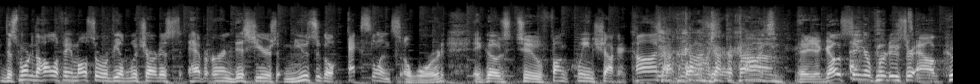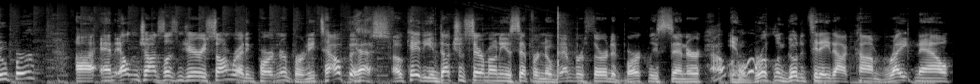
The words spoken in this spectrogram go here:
this morning, the Hall of Fame also revealed which artists have earned this year's Musical Excellence Award. It goes to funk queen Chaka Khan. Chaka Khan, Chaka Khan. There you go. Singer producer Al Kooper. Uh, and Elton John's legendary songwriting partner, Bernie Taupin. Yes. Okay, the induction ceremony is set for November 3rd at Barclays Center in Brooklyn. Go to today.com right now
